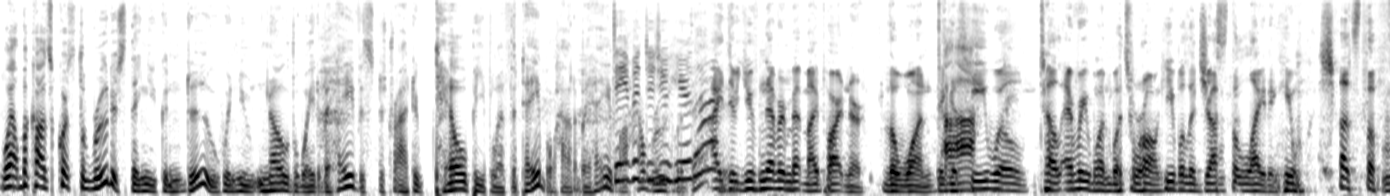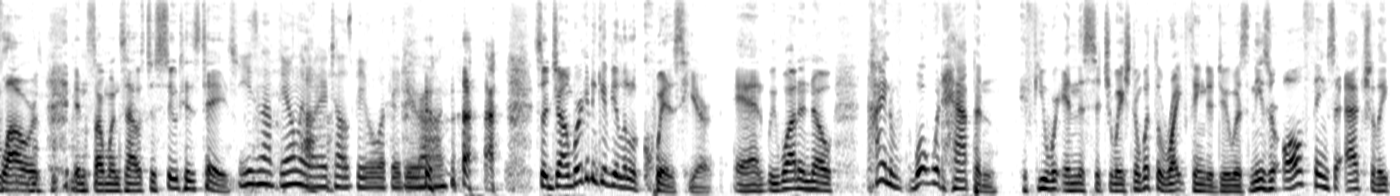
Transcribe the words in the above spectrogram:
Well, because of course the rudest thing you can do when you know the way to behave is to try to tell people at the table how to behave. Well, David, how did you hear that? I do. You've never met my partner, the one, because ah. he will tell everyone what's wrong. He will adjust the lighting. He will adjust the flowers in someone's house to suit his taste. He's not the only one who ah. tells people what they do wrong. So, John, we're going to give you a little quiz here, and we want to know kind of what would happen if you were in this situation, or what the right thing to do is. And these are all things that actually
